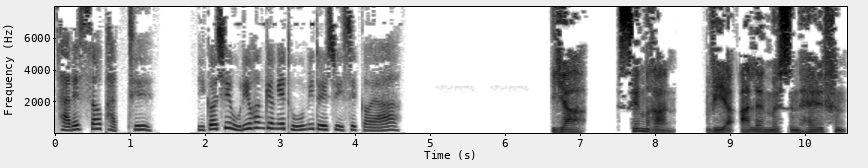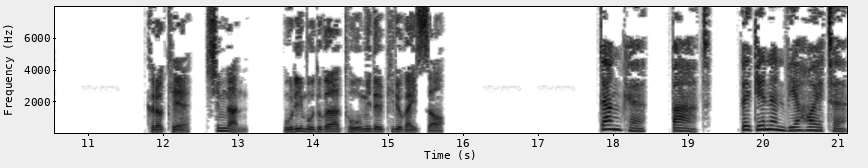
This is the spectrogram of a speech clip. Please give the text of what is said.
잘했어, 바트. 이것이 우리 환경에 도움이 될 수 있을 거야. Ja, Simran. Wir alle müssen helfen. 그렇게, 심란. 우리 모두가 도움이 될 필요가 있어. Danke, Bart. Beginnen wir heute.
